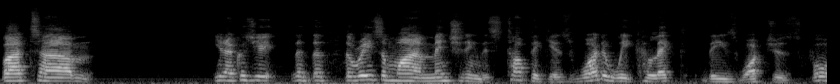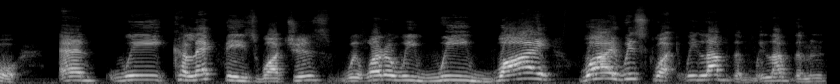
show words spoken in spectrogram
But um, you know, because you the, the the reason why I'm mentioning this topic is what do we collect these watches for? And we collect these watches. We, what are we? We why why wrist what? We love them. We love them, and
